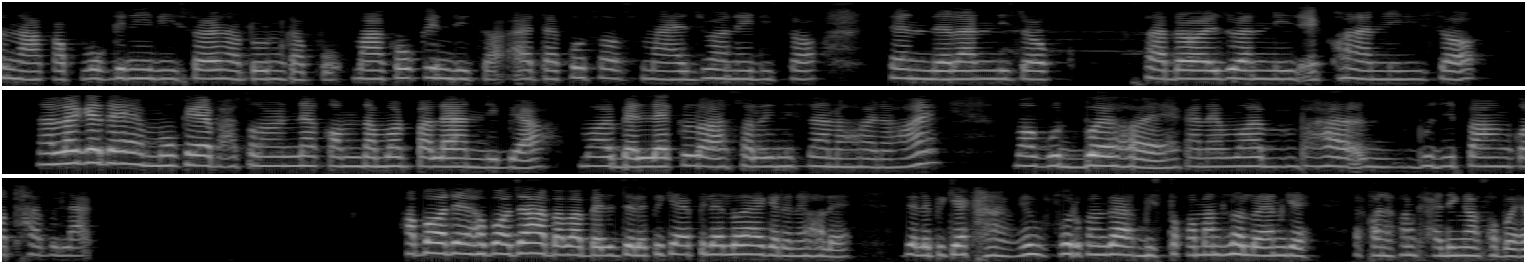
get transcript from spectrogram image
চোনা কাপোৰ কিনি দিছ নতুন কাপোৰ। মাকো কিনি দিছ আইতাকো চচমা এযোৰ আনি দিছ চেণ্ডেল আনি দিছ চাদৰ এযোৰ আনি এখন আনি দিছ নালাগে দে মোক এই ভাচনৰ দিনা কম দামত পালে আনি দিবি আৰু। মই বেলেগ ল'ৰা ছোৱালীৰ নিচিনা নহয় নহয়। মই গুড বয় হয় সেইকাৰণে মই ভাল বুজি পাওঁ কথাবিলাক। হ'ব দে হ'ব যা বাবা বেলেগ জেলেপিকে এপিলে লৈ আগে তেনেহ'লে। জেলেপিকে খাওঁ এই ওচৰ দোকান যা বিছ টকামান লৈ লৈ আনগে। এখন এখন খাই আৰু চবে।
